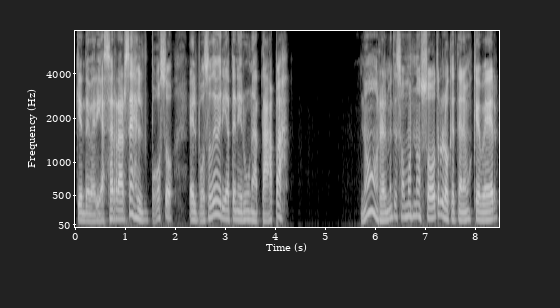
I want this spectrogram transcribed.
Quien debería cerrarse es el pozo. El pozo debería tener una tapa. No, realmente somos nosotros los que tenemos que ver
